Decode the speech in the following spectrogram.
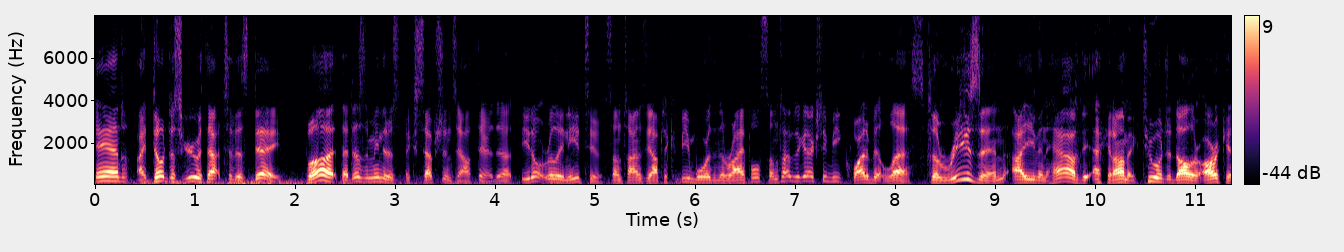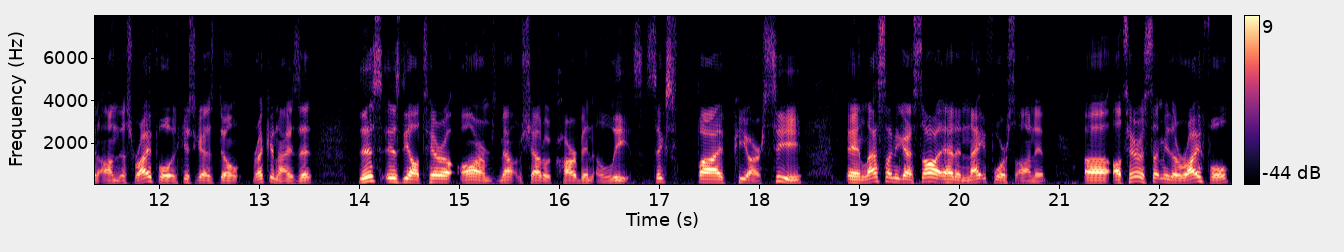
And I don't disagree with that to this day, but that doesn't mean there's exceptions out there that you don't really need to. Sometimes the optic can be more than the rifle, sometimes it can actually be quite a bit less. The reason I even have the economic $200 Arken on this rifle, in case you guys don't recognize it, this is the Altera Arms Mountain Shadow Carbon Elites, 6.5 PRC. And last time you guys saw it, it had a Nightforce on it. Uh, Altera sent me the rifle,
